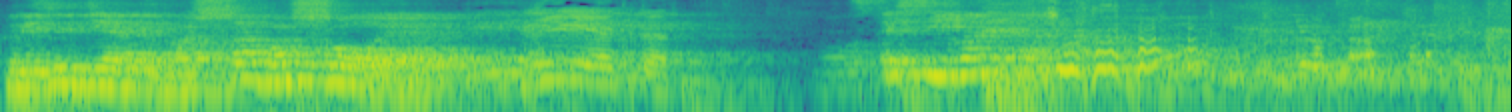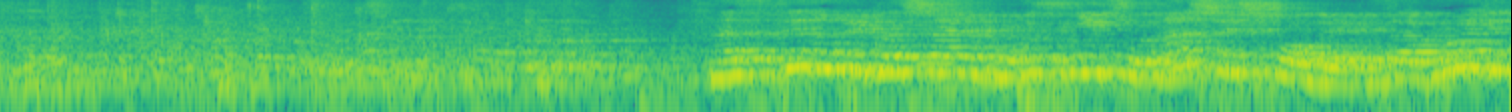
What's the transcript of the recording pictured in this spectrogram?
Президент масштаба школы. Директор. Спасибо. На сцену приглашаем выпускницу нашей школы Забродину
